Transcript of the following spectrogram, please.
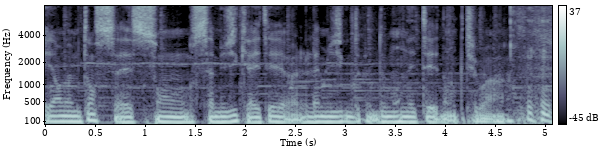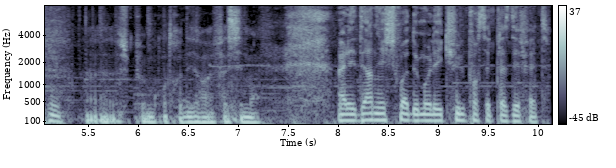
et en même temps son sa musique a été la musique de, de mon été donc tu vois. Je peux me contredire facilement. Allez dernier choix de molécules pour cette place des fêtes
